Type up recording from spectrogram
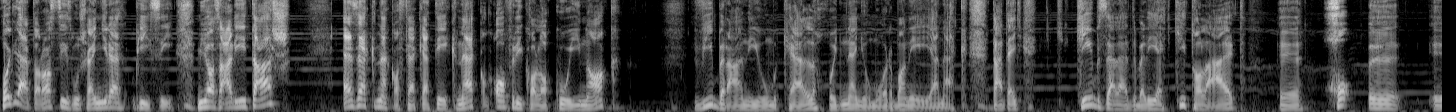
Hogy lehet a rasszizmus ennyire PC? Mi az állítás? Ezeknek a feketéknek, Afrika lakóinak vibránium kell, hogy ne nyomorban éljenek. Tehát egy képzeletbeli, egy kitalált ö, ha, ö, ö,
